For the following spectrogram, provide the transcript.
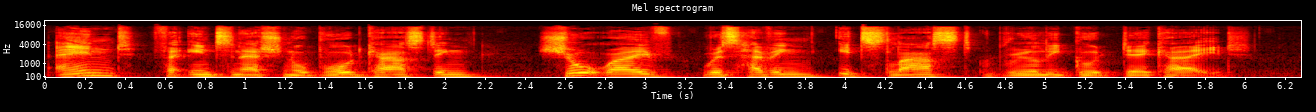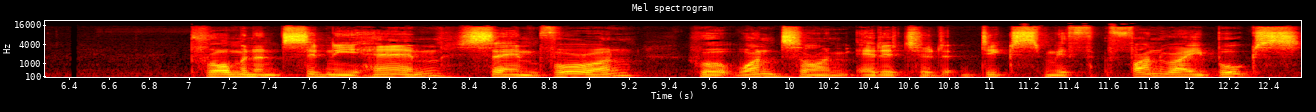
and for international broadcasting, shortwave was having its last really good decade. Prominent Sydney ham, Sam Voron, who at one time edited Dick Smith Fun Way books,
